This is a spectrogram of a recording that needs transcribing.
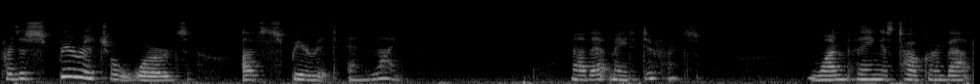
For the spiritual words of spirit and life. Now that made a difference. One thing is talking about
